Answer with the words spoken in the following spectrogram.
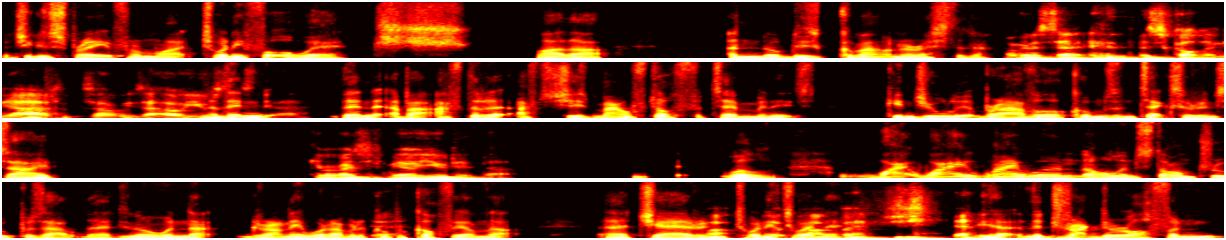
and she can spray it from like 20 foot away, like that. And nobody's come out and arrested her. I'm going to say Scotland Yard. Is that, is that how you And then- Yeah. Then about after after she's mouthed off for 10 minutes, King Juliet Bravo comes and takes her inside. Can you imagine if me or you did that? Well, why why why weren't all them stormtroopers out there? Do you know when that granny were having a cup of coffee on that uh, chair in Back- 2020? backbench, yeah. Yeah, they dragged her off and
